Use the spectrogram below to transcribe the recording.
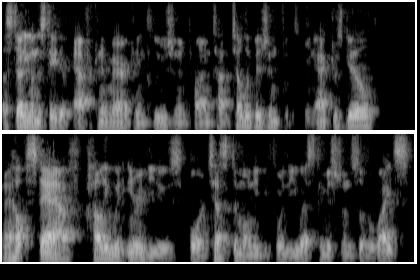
a study on the state of African American inclusion in primetime television for the Screen Actors Guild, and I helped staff Hollywood interviews or testimony before the U.S. Commission on Civil Rights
